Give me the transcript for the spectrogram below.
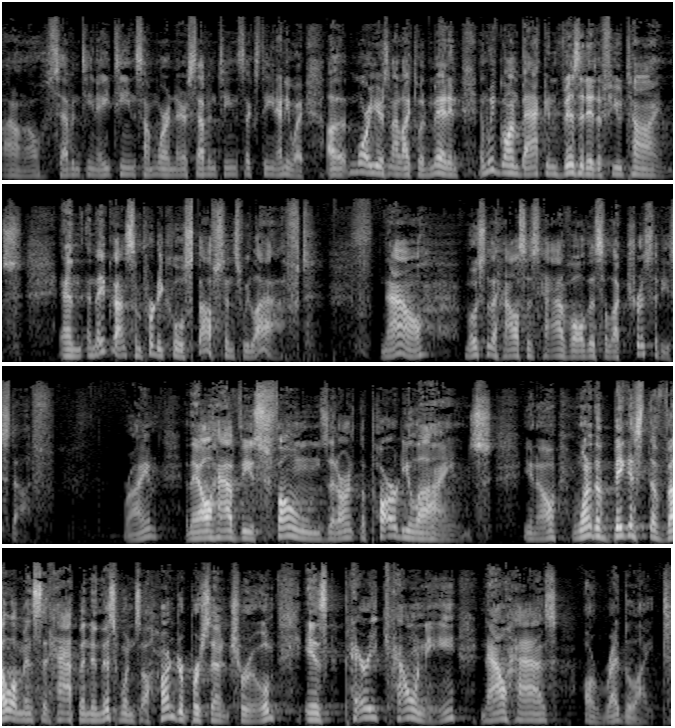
I don't know, 17, 18, somewhere in there, 17, 16. Anyway, uh, more years than I'd like to admit. And, and we've gone back and visited a few times. And, and they've got some pretty cool stuff since we left. Now, most of the houses have all this electricity stuff, right? And they all have these phones that aren't the party lines. You know, one of the biggest developments that happened, and this one's 100% true, is Perry County now has a red light.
